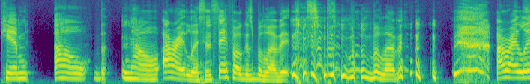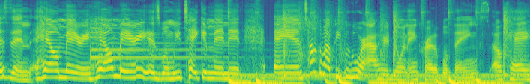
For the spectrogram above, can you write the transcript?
Kim, oh, no. All right, listen. Stay focused, beloved. beloved. All right, listen. Hail Mary. Hail Mary is when we take a minute and talk about people who are out here doing incredible things, okay?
